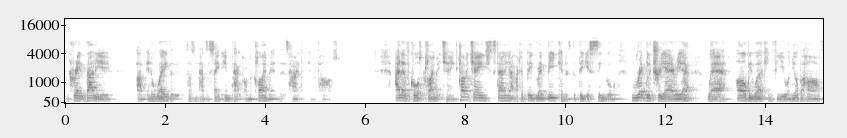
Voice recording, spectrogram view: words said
and create value um, in a way that doesn't have the same impact on the climate that it's had in the past. And of course, climate change. Climate change standing out like a big red beacon as the biggest single regulatory area where I'll be working for you on your behalf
